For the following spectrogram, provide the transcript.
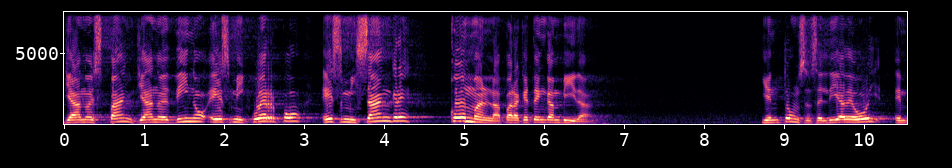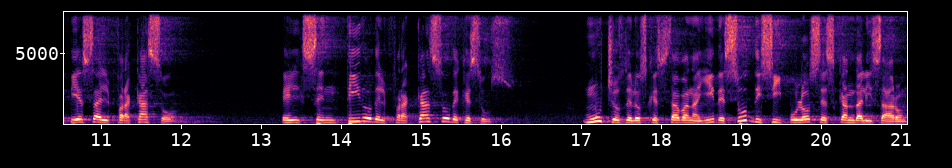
Ya no es pan, ya no es vino, es mi cuerpo, es mi sangre. Cómanla para que tengan vida. Y entonces el día de hoy empieza el fracaso, el sentido del fracaso de Jesús muchos de los que estaban allí, de sus discípulos, se escandalizaron.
